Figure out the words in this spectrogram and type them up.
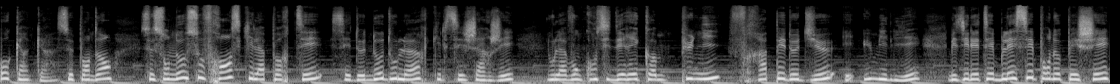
aucun cas. Cependant, ce sont nos souffrances qu'il a portées, c'est de nos douleurs qu'il s'est chargé, nous l'avons considéré comme puni, frappé de Dieu et humilié, mais il était blessé pour nos péchés,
